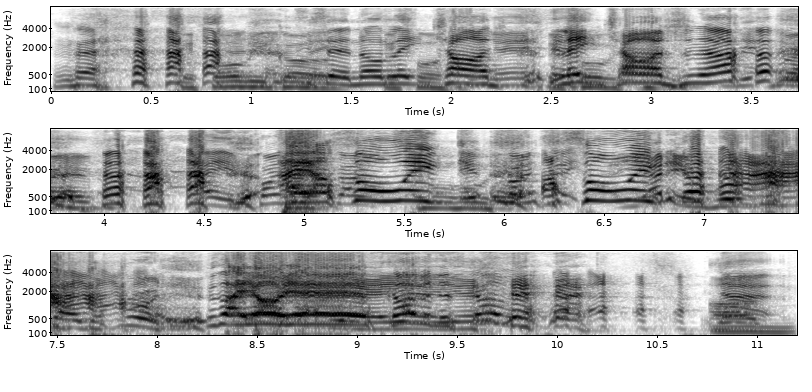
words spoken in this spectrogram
Before we go, He said no late charge. Yeah. Late charge now. Yeah, hey, Conte Hey, I saw wink. Conte- I saw wink. I didn't wink. This guy's a fraud. It's like, oh yeah, it's coming, it's yeah. coming. Nah, Um,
